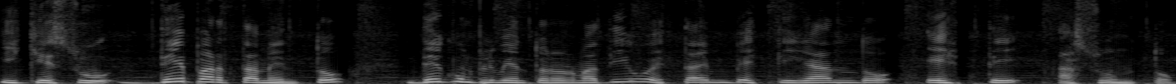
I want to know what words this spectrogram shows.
y que su departamento de cumplimiento normativo está investigando este asunto.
